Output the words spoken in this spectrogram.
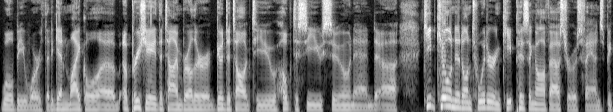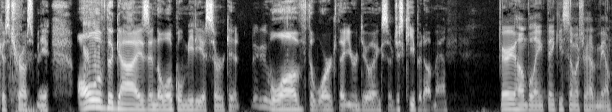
will be worth it. Again, Michael, uh, appreciate the time, brother. Good to talk to you. Hope to see you soon and uh, keep killing it on Twitter and keep pissing off Astros fans because trust me, all of the guys in the local media circuit love the work that you're doing. So just keep it up, man. Very humbling. Thank you so much for having me on.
